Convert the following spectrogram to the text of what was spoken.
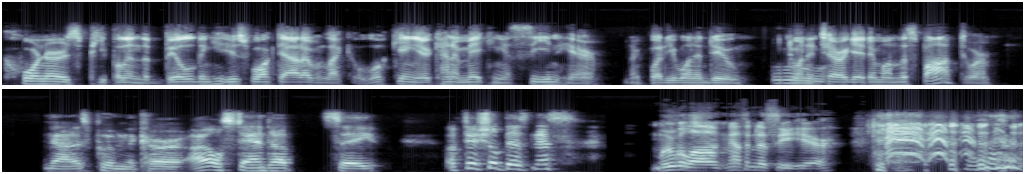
corners people in the building he just walked out of like looking you're kind of making a scene here like what do you want to do do you want to interrogate him on the spot or Now let's put him in the car. I'll stand up, say, "Official business." Move along. Nothing to see here.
